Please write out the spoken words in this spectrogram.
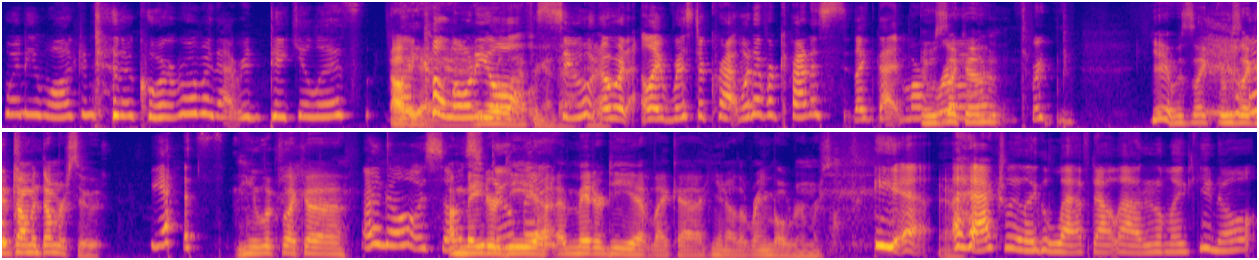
when he walked into the courtroom in that ridiculous Oh, like yeah, yeah, yeah. Colonial that, suit yeah. or what, like aristocrat whatever kind of like that maroon was like a- three Yeah, it was like it was like a Dumb and Dumber suit. yes He looked like a I know it was so a maitre stupid d a, a maitre d at like a you know the Rainbow Room or something. yeah. Yeah. I actually like laughed out loud and I'm like you know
